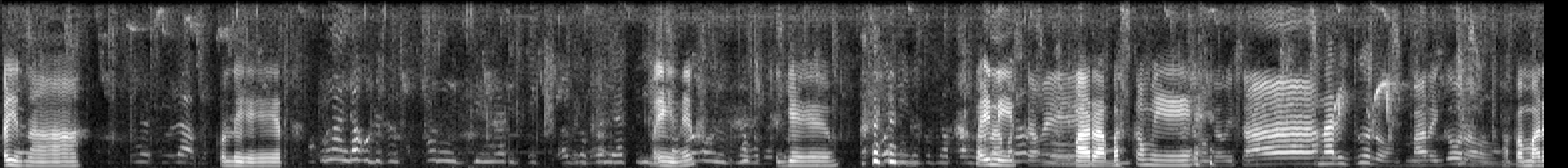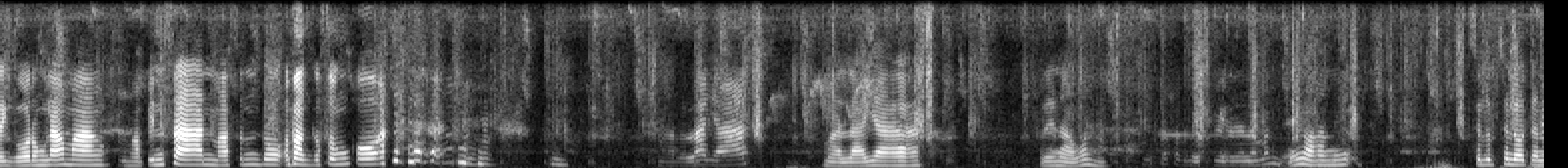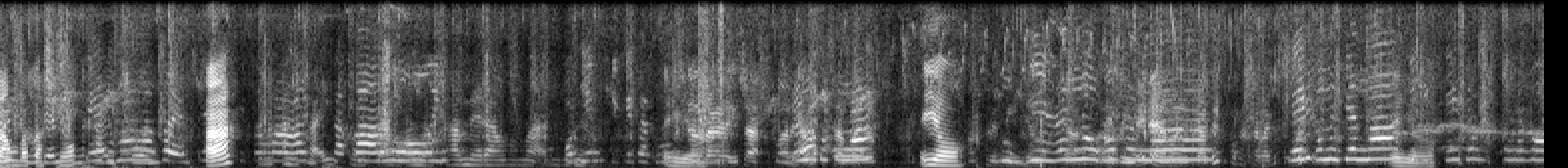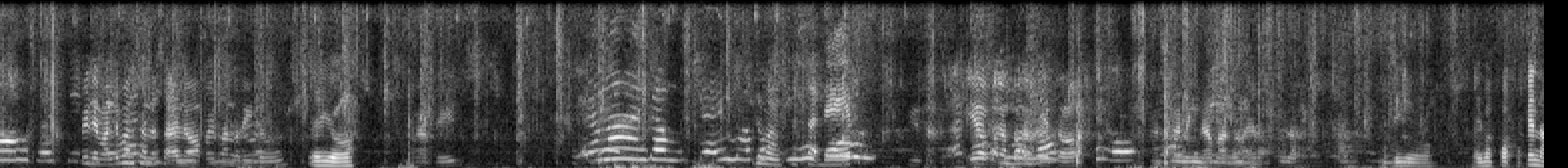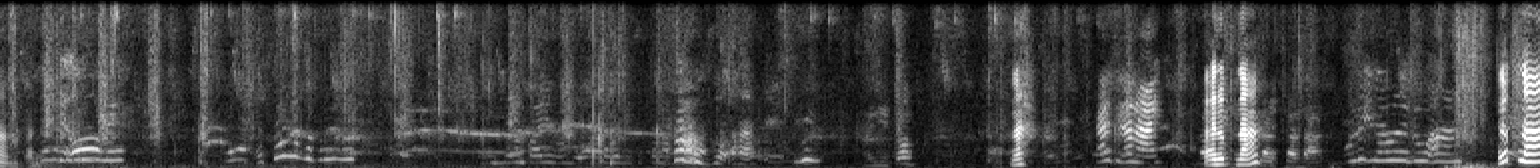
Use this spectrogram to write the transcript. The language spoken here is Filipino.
Ayun na. Kulit. Mainit. Sige. Mainit. Kami. Marabas kami. Naman kami sa Mariguro. Marigoro. Pamarigorong lamang. Mga pinsan, mga sundo, mga sungko. Maralayas. Malayas. Linawan. Kapag may eskwela na naman. Eh, wani. Sulot-sulot na ang bakasyon. Ha? Ano ano. Iyo. Iyo. Na naman. Iyo. Pwede man. Di man sana sa ano. Kay Panrido. Iyo. Cottage. Tumang sa sadet. Iyo, pagkakaragis dito. Ang swimming na bago may eskwela. Iyo. Ay, mako. Okay na. Na? Si Anay. Anot na? Na. Anot na?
